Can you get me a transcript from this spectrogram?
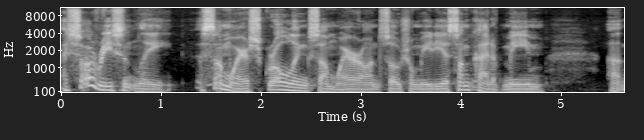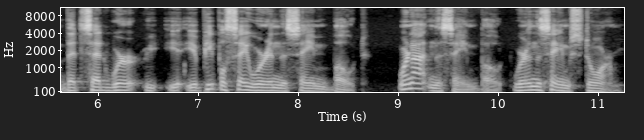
I saw recently somewhere scrolling somewhere on social media some kind of meme uh, that said we're people say we're in the same boat. We're not in the same boat. We're in the same storm.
